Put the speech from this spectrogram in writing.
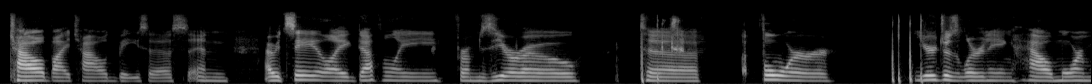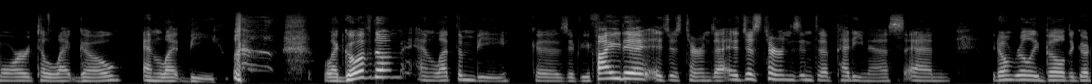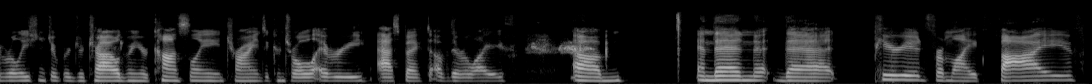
child by child basis. And I would say, like, definitely from zero to four, you're just learning how more and more to let go and let be. let go of them and let them be because if you fight it it just turns out it just turns into pettiness and you don't really build a good relationship with your child when you're constantly trying to control every aspect of their life. Um, and then that period from like five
